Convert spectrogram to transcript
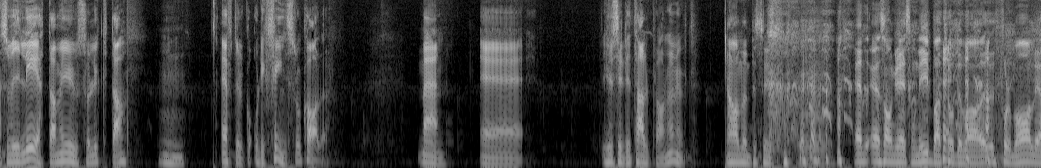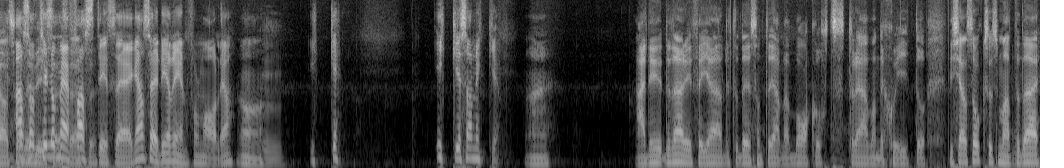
Så vi letar med ljus och lykta Mm. efter och det finns lokaler. Men eh, hur ser detaljplanen ut? Ja men precis. en, en sån grej som ni bara trodde var formalia. så Alltså till och med fastighetsägaren säger det är ren formalia. Ja. icke. Icke som icke. Nej. Nej det, det där är för jävligt och det är sånt jävla bakåtsträvande skit och det känns också som att det där,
